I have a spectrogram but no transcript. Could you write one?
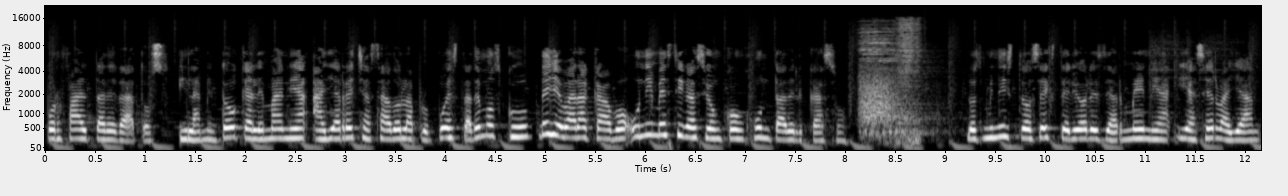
por falta de datos y lamentó que Alemania haya rechazado la propuesta de Moscú de llevar a cabo una investigación conjunta del caso. Los ministros exteriores de Armenia y Azerbaiyán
